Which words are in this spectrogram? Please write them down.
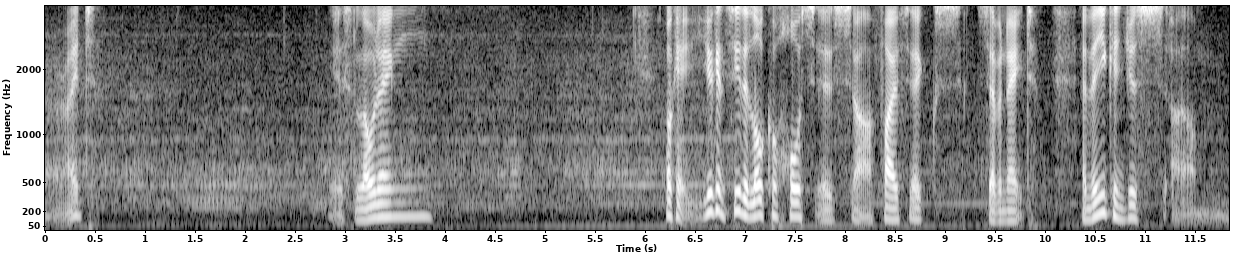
all right it's loading. Okay you can see the local host is uh, 5678 and then you can just um,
